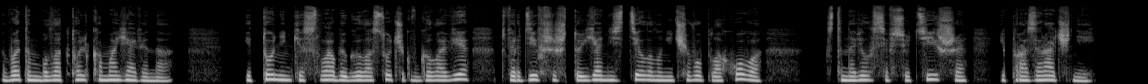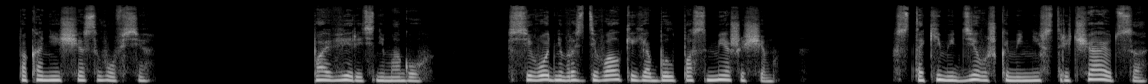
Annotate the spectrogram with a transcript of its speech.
В этом была только моя вина — и тоненький слабый голосочек в голове, твердивший, что я не сделала ничего плохого, становился все тише и прозрачней, пока не исчез вовсе. Поверить не могу. Сегодня в раздевалке я был посмешищем. С такими девушками не встречаются,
